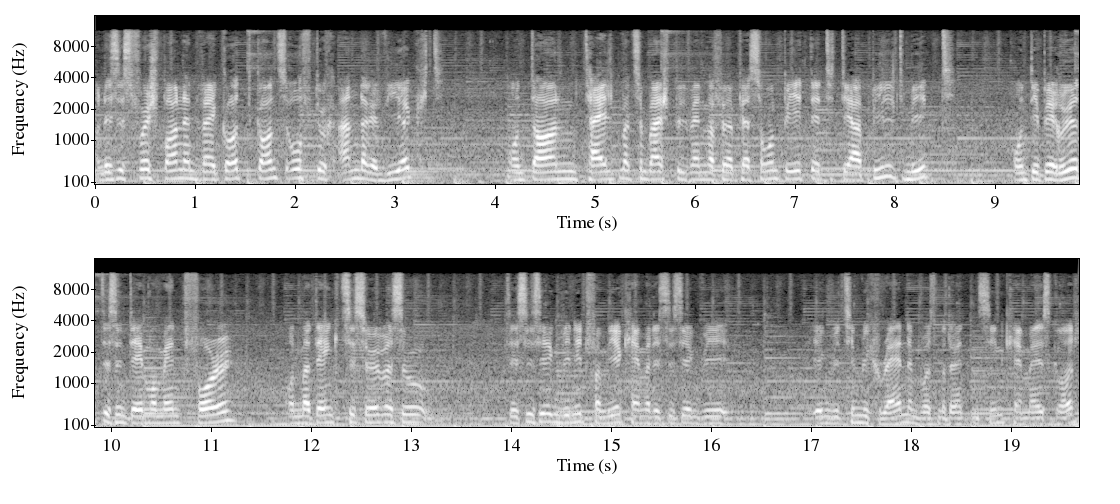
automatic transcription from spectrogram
Und es ist voll spannend, weil Gott ganz oft durch andere wirkt. Und dann teilt man zum Beispiel, wenn man für eine Person betet, der Bild mit und die berührt es in dem Moment voll. Und man denkt sich selber so, das ist irgendwie nicht von mir gekommen, das ist irgendwie, irgendwie ziemlich random, was mir da in den Sinn gekommen ist gerade.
